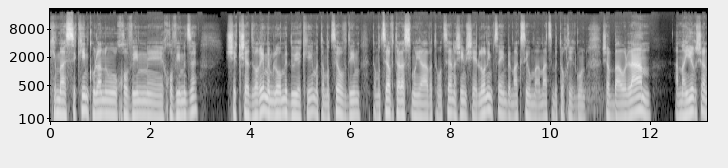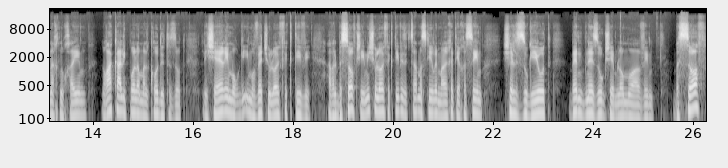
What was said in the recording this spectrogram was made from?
שכמעסיקים כולנו חווים, אה, חווים את זה, שכשהדברים הם לא מדויקים, אתה מוצא עובדים, אתה מוצא אבטלה סמויה, ואתה מוצא אנשים שלא נמצאים במקסימום מאמץ בתוך ארגון. עכשיו, בעולם המהיר שאנחנו חיים, נורא קל ליפול למלכודת הזאת, להישאר עם, עם עובד שהוא לא אפקטיבי. אבל בסוף, כשאם מישהו לא אפקטיבי, זה קצת מזכיר למערכת יחסים של זוגיות בין בני זוג שהם לא מאוהבים. בסוף,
